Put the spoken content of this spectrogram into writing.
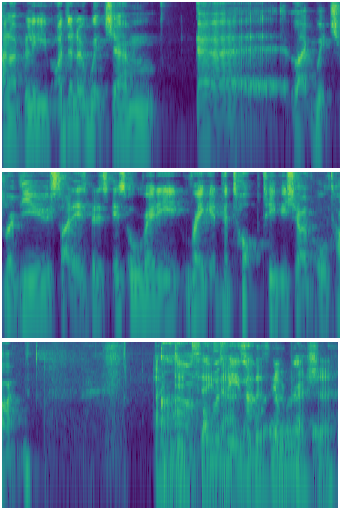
and I believe I don't know which um, uh, like which review site it is, but it's, it's already rated the top TV show of all time. I did um, say that, so there's no it pressure.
